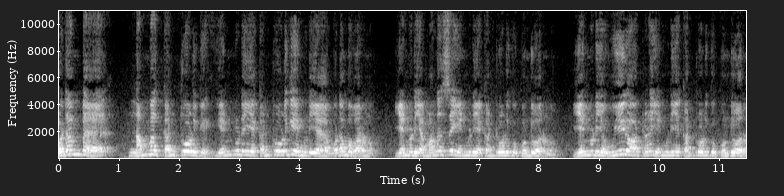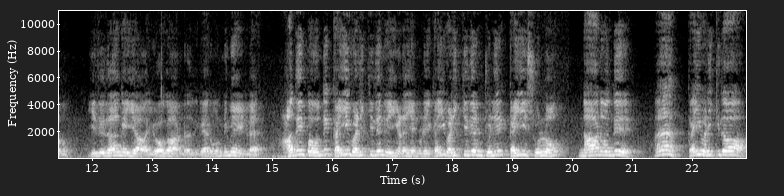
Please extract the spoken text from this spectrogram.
உடம்ப நம்ம கண்ட்ரோலுக்கு என்னுடைய கண்ட்ரோலுக்கு என்னுடைய உடம்பு வரணும். என்னுடைய மனசை என்னுடைய கண்ட்ரோலுக்கு கொண்டு வரணும். என்னுடைய உயிர் ஆற்றலை என்னுடைய கண்ட்ரோலுக்கு கொண்டு வரணும். இதுதாங்க ஐயா யோகான்றது. வேறு ஒன்றுமே இல்லை. அது இப்போ வந்து கை வலிக்குதுன்னு வைங்களேன் என்னுடைய கை வலிக்குதுன்னு சொல்லி கை சொல்லும். நான் வந்து ஆ கை வலிக்குதா?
